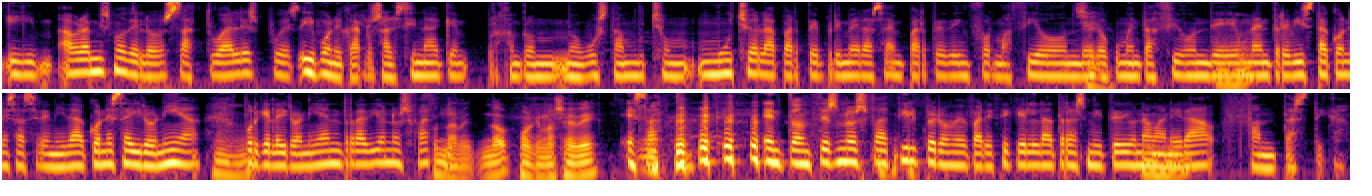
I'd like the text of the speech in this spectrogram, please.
y, ahora mismo de los actuales, pues, y bueno, y Carlos Alsina, que por ejemplo me gusta mucho, mucho la parte primera, esa en parte de información, de documentación, de una entrevista con esa serenidad, con esa ironía, porque la ironía en radio no es fácil. No, porque no se ve. Exacto. Entonces no es fácil, pero me parece que él la transmite de una manera fantástica.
